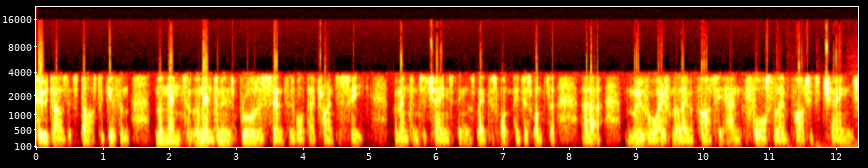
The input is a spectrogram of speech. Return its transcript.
two does, it starts to give them momentum. Momentum in its broadest sense is what they're trying to seek. Momentum to change things. They just want they just want to uh, move away from the Labour Party and force the Labour Party to change.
